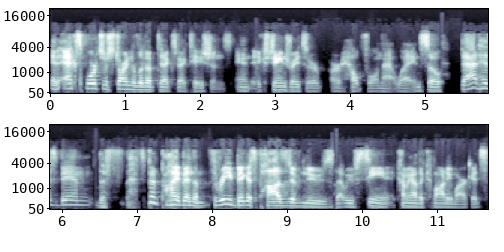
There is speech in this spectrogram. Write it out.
and exports are starting to live up to expectations and exchange rates are are helpful in that way. And so that has been the it's been probably been the three biggest positive news that we've seen coming out of the commodity markets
